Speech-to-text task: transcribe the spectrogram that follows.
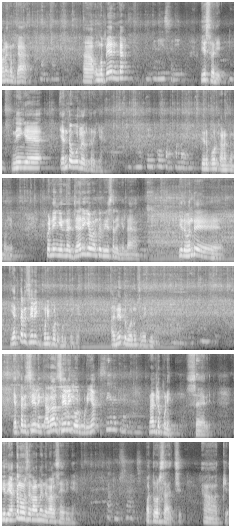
வணக்கம்க்கா. உங்கள் பேருங்கக்கா ஈஸ்வரி. நீங்கள் எந்த ஊரில் இருக்கிறீங்க? திருப்பூர் கணக்கம்பாளையம் திருப்பூர் கணக்கம்பாளையம் இப்போ நீங்கள் இந்த ஜரிகை வந்து வீசுகிறீங்கல்ல இது வந்து எத்தனை சீலைக்கு புனி போட்டு கொடுத்தீங்க? அது நேற்று ஒரு நிமிஷம் நிறுத்தி எத்தனை சீலைக்கு அதாவது சீலைக்கு ஒரு புனியா? ரெண்டு புனி. சரி. இது எத்தனை வருஷ காலமாக இந்த வேலை செய்கிறீங்க பத்து வருஷம் ஆச்சு. பத்து வருஷம் ஆச்சு. ஆ ஓகே.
